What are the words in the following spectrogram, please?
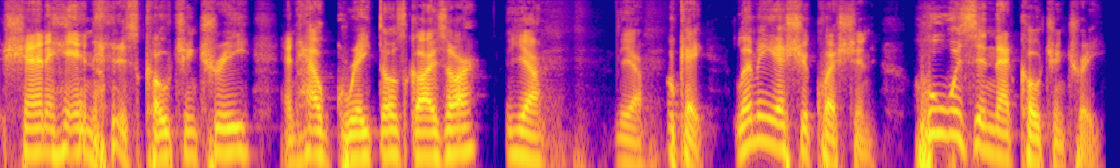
shanahan and his coaching tree and how great those guys are Yeah. Yeah. okay let me ask you a question who was in that coaching tree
